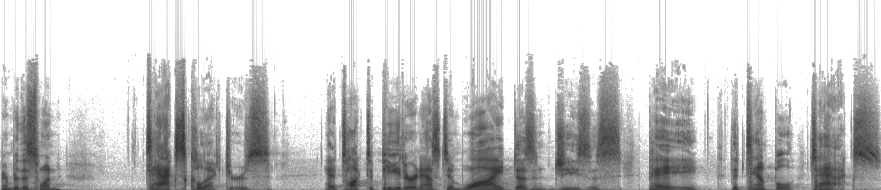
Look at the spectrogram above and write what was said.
Remember this one? Tax collectors had talked to Peter and asked him, Why doesn't Jesus pay the temple tax?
